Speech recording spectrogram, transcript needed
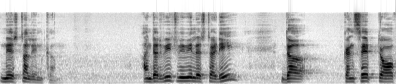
national income, under which we will study the concept of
